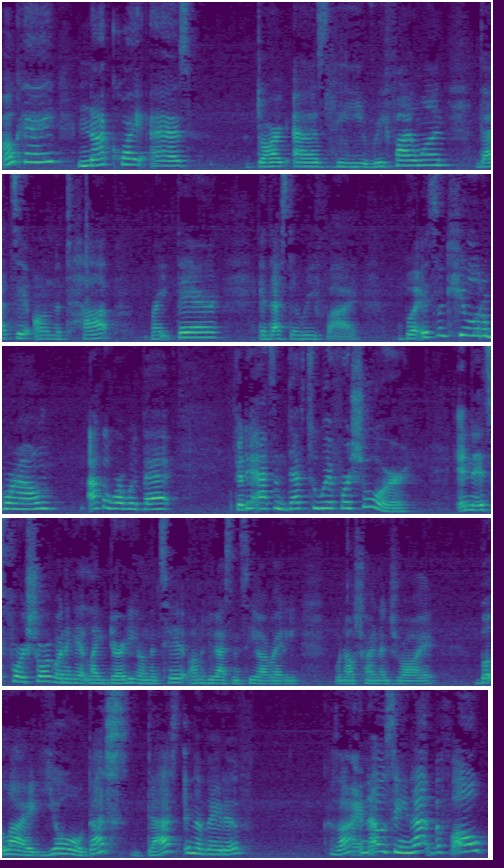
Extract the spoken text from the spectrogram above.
Okay, not quite as dark as the Refy one. That's it on the top right there. And that's the Refy. But it's a cute little brown. I could work with that. Could they add some depth to it for sure? And it's for sure going to get like dirty on the tip. I don't know if you guys can see already when I was trying to draw it. But like, yo, that's that's innovative. Cause I ain't never seen that before.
